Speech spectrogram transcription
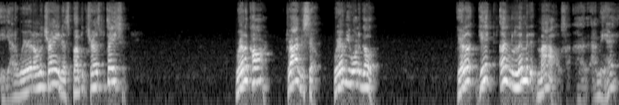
you got to wear it on the train. That's public transportation. Rent a car. Drive yourself wherever you want to go. Get, get unlimited miles. I, I mean, hey,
